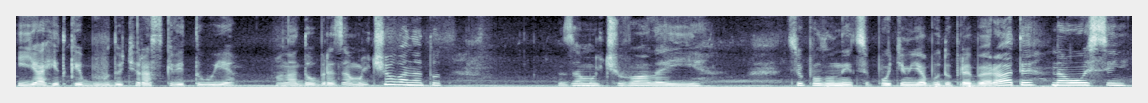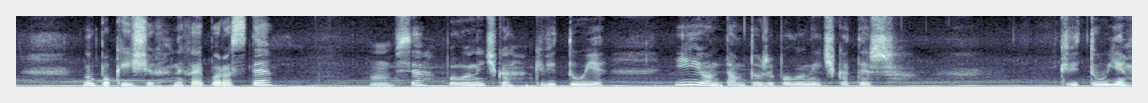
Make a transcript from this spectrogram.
і ягідки будуть, розквітує. Вона добре замульчована тут. Замульчувала її цю полуницю. Потім я буду прибирати на осінь. Ну, поки ще нехай поросте. Вся полуничка квітує. І он там теж полуничка теж квітує.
